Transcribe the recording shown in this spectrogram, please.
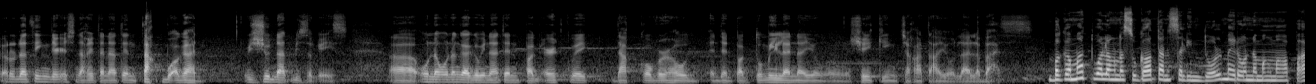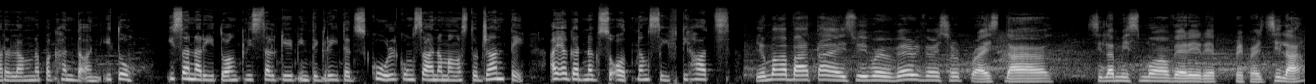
Pero the thing there is nakita natin takbo agad, which should not be the case. Ah, unang-unang gagawin natin pag earthquake, duck cover hold, and then pag tumila na yung shaking, tsaka tayo lalabas. Bagamat walang nasugatan sa lindol, mayroon namang mga paaralang napaghandaan ito. Isa na rito ang Crystal Cave Integrated School kung saan ang mga estudyante ay agad nagsuot ng safety hats. Yung mga bata is we were very very surprised na sila mismo very re- prepared sila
